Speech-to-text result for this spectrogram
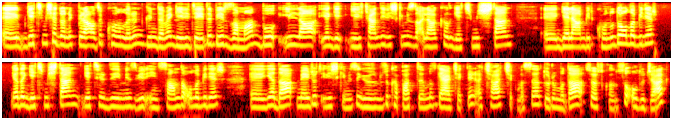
e, geçmişe dönük birazcık konuların gündeme geleceği de bir zaman. Bu illa ya kendi ilişkimizle alakalı geçmişten e, gelen bir konu da olabilir ya da geçmişten getirdiğimiz bir insanda olabilir e, ya da mevcut ilişkimizi gözümüzü kapattığımız gerçeklerin açığa çıkması durumu da söz konusu olacak.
